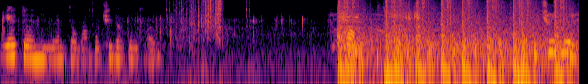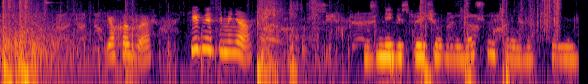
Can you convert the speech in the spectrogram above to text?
Не этого, не этого, а что что делаешь? Я хз. Кикните меня. Может мне диспетчер дашь что-нибудь?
